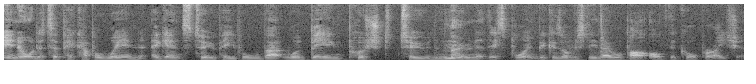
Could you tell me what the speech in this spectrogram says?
in order to pick up a win against two people that were being pushed to the moon at this point because obviously they were part of the corporation.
